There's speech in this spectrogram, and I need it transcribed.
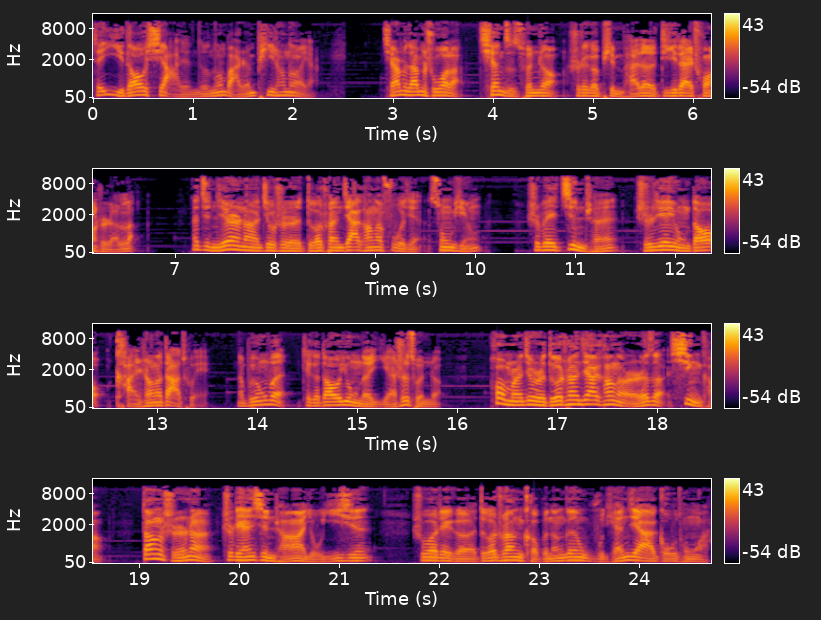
这一刀下去，你都能把人劈成那样。前面咱们说了，千子村正是这个品牌的第一代创始人了。那紧接着呢，就是德川家康的父亲松平，是被近臣直接用刀砍伤了大腿。那不用问，这个刀用的也是村正。后面就是德川家康的儿子信康，当时呢，织田信长啊有疑心。说这个德川可不能跟武田家沟通啊，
